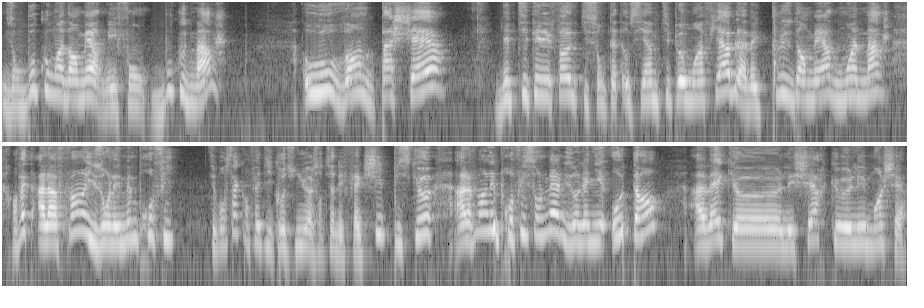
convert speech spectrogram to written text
ils ont beaucoup moins d'emmerde, mais ils font beaucoup de marge. Ou vendent pas cher, des petits téléphones qui sont peut-être aussi un petit peu moins fiables, avec plus d'emmerde, moins de marge. En fait, à la fin, ils ont les mêmes profits. C'est pour ça qu'en fait, ils continuent à sortir des flagships, puisque à la fin, les profits sont les mêmes. Ils ont gagné autant avec euh, les chers que les moins chers.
